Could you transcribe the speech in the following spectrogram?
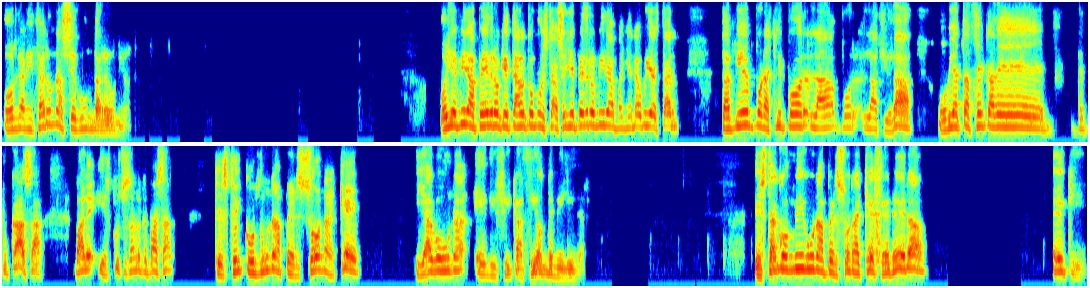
organizar una segunda reunión. Oye, mira, Pedro, ¿qué tal? ¿Cómo estás? Oye, Pedro, mira, mañana voy a estar también por aquí, por la, por la ciudad, o voy a estar cerca de, de tu casa, ¿vale? Y escucha, ¿sabes lo que pasa? Que estoy con una persona que, y hago una edificación de mi líder. Está conmigo una persona que genera X,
